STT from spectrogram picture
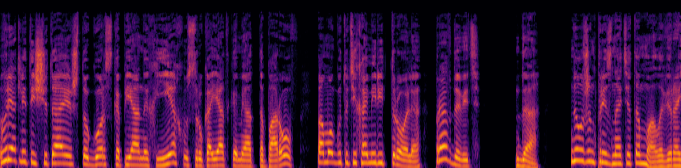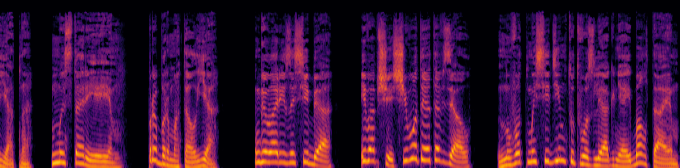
Вряд ли ты считаешь, что горстка пьяных еху с рукоятками от топоров помогут утихомирить тролля, правда ведь? Да, должен признать, это маловероятно. Мы стареем. — пробормотал я. «Говори за себя. И вообще, с чего ты это взял? Ну вот мы сидим тут возле огня и болтаем,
